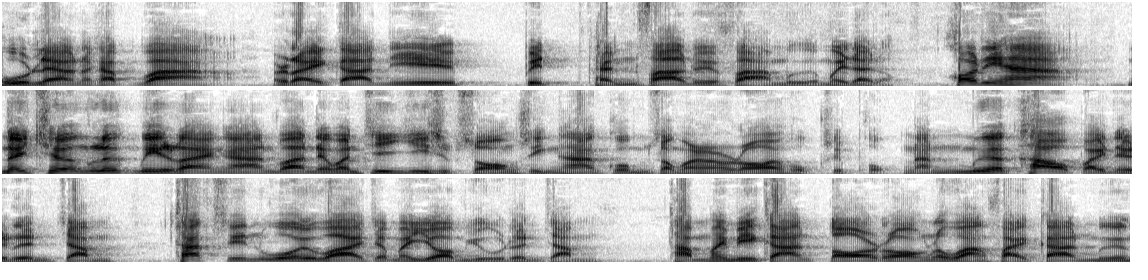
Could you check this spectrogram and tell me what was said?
พูดแล้วนะครับว่ารายการนี้ปิดแผ่นฟ้าด้วยฝ่ามือไม่ได้หรอก ข้อที่ 5 ในเชิงลึกมีรายงานว่าในวันที่ 22 สิงหาคม 2566 นั้น เมื่อเข้าไปในเรือนจำทักษิณโวยวายจะไม่ยอมอยู่เรือนจำทำให้มีการต่อรองระหว่างฝ่ายการเมือง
